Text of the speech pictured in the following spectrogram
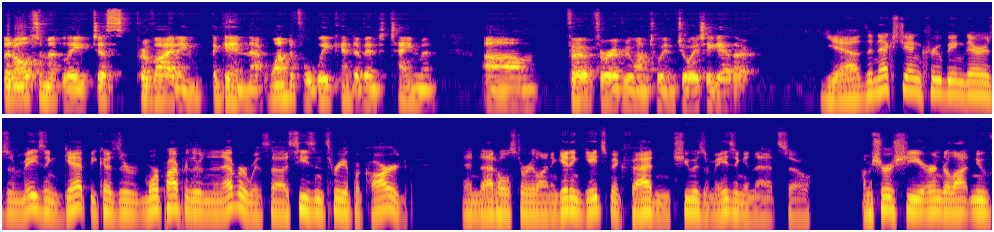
but ultimately just providing, again, that wonderful weekend of entertainment um, for, for everyone to enjoy together. Yeah, the next gen crew being there is an amazing get because they're more popular than ever with uh, season three of Picard and that whole storyline. And getting Gates McFadden, she was amazing in that. So I'm sure she earned a lot new,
